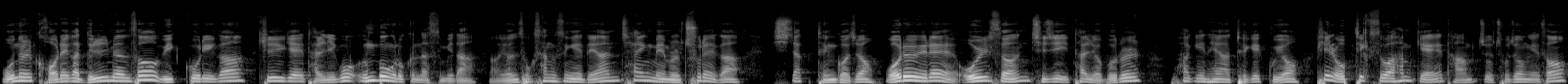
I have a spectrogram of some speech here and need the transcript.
오늘 거래가 늘면서 윗꼬리가 길게 달리고 음봉으로 끝났습니다. 어, 연속 상승에 대한 차익 매물 출회가 시작된 거죠. 월요일에 5일선 지지 이탈 여부를 확인해야 되겠고요. 필 옵틱스와 함께 다음 주 조정에서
